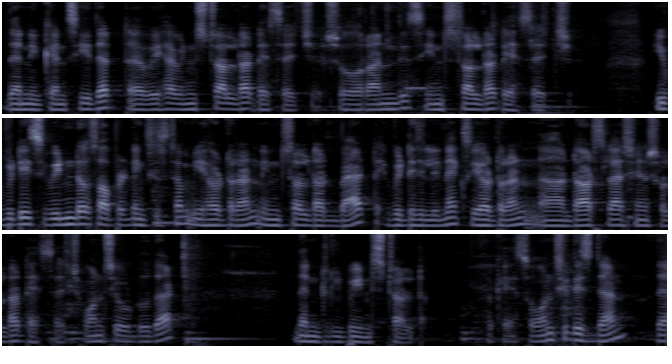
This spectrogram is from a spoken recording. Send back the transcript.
Then you can see that uh, we have install.sh so run this install.sh if it is windows operating system you have to run install.bat if it is linux you have to run uh, dot slash install.sh once you do that then it will be installed. Okay so once it is done then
